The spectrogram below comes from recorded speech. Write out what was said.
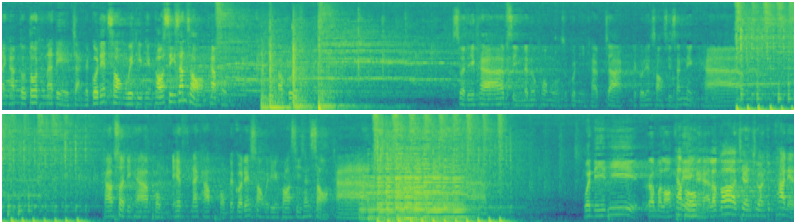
นะครับโตโต้ธนเดชจาก The Golden Song เวทีเพลงเพราะซีซั่น2ครับผมขอบคุณสวัสดีครับ สิงห์ดนุพงศ์หลวงสกุลอีครับ จาก The Golden Song Season 1 ครับ ครับ สวัสดีครับ ผม F นะครับ ผม The Golden Song วิดีโอคอร์ Season 2ครับครับวันนี้ที่เรามาร้องเพครับลผงมนะฮะแล้วก็เชิญชวนทุกท่านเนี่ย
